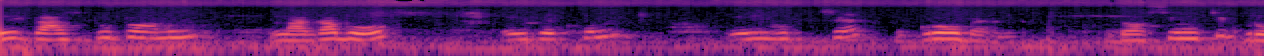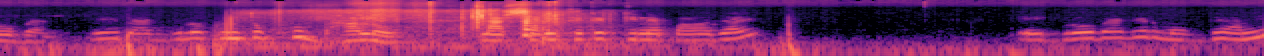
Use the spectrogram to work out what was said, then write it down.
এই গাছ দুটো আমি লাগাবো এই দেখুন, এই হচ্ছে গ্রো ব্যাগ দশ ইঞ্চি গ্রো ব্যাগ এই ব্যাগগুলো কিন্তু খুব ভালো, নার্সারি থেকে কিনে পাওয়া যায়। এই গ্রো ব্যাগের মধ্যে আমি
